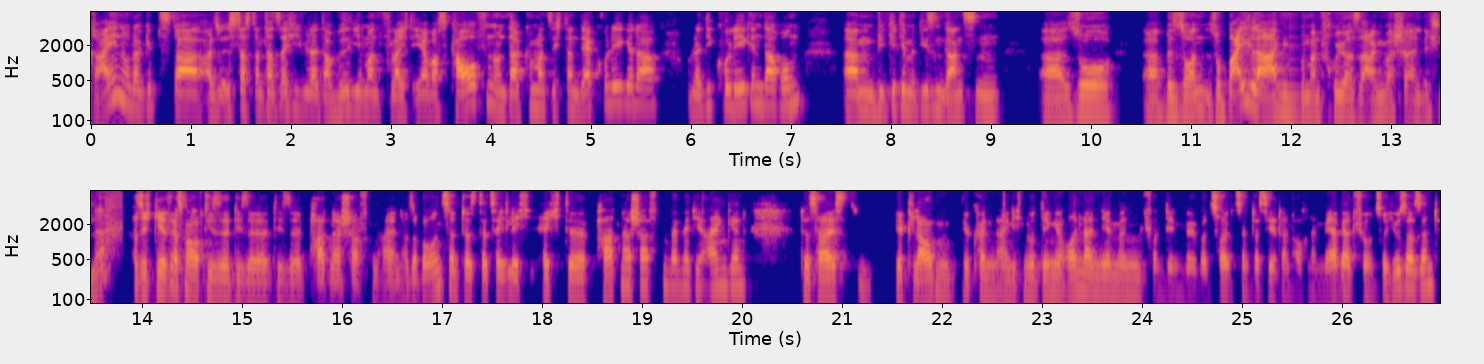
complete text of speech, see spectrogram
rein oder gibt es da, also ist das dann tatsächlich wieder, da will jemand vielleicht eher was kaufen und da kümmert sich dann der Kollege da oder die Kollegin darum? Ähm, wie geht ihr mit diesen ganzen äh, so äh, so Beilagen, würde man früher sagen, wahrscheinlich, ne? Also ich gehe jetzt erstmal auf diese, diese, diese Partnerschaften ein. Also bei uns sind das tatsächlich echte Partnerschaften, wenn wir die eingehen. Das heißt, wir glauben, wir können eigentlich nur Dinge online nehmen, von denen wir überzeugt sind, dass sie dann auch ein Mehrwert für unsere User sind.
